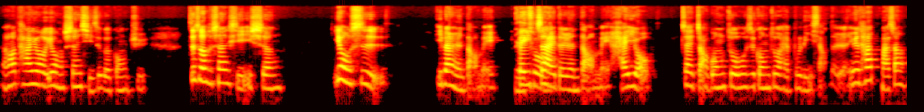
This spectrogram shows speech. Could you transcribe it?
然后他又用升息这个工具，这时候升息一升，又是一般人倒霉，背债的人倒霉，还有在找工作或是工作还不理想的人，因为他马上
